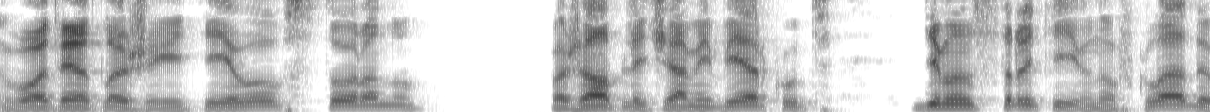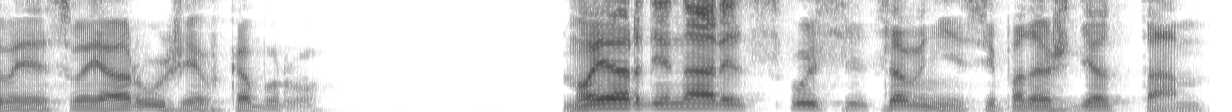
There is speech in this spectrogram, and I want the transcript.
Вот и отложите его в сторону. Пожал плечами Беркут, демонстративно вкладывая свое оружие в кобуру. Мой ординарец спустится вниз и подождет там,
